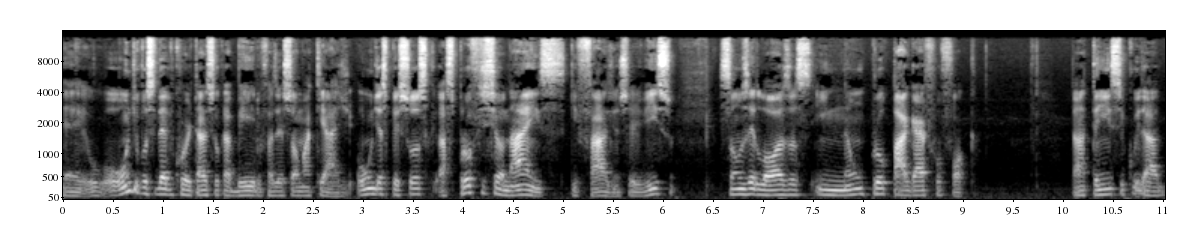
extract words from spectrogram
é, onde você deve cortar seu cabelo, fazer sua maquiagem, onde as pessoas, as profissionais que fazem o serviço, são zelosas em não propagar fofoca. Tá? Tenha esse cuidado.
